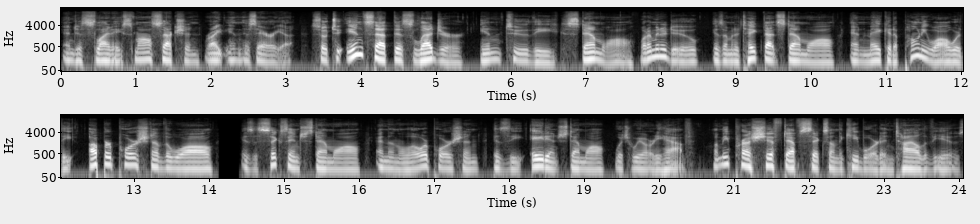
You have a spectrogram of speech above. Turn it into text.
and just slide a small section right in this area. So to inset this ledger into the stem wall, what I'm going to do is I'm going to take that stem wall and make it a pony wall where the upper portion of the wall is a 6 inch stem wall and then the lower portion is the 8 inch stem wall which we already have. Let me press Shift F6 on the keyboard and tile the views.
